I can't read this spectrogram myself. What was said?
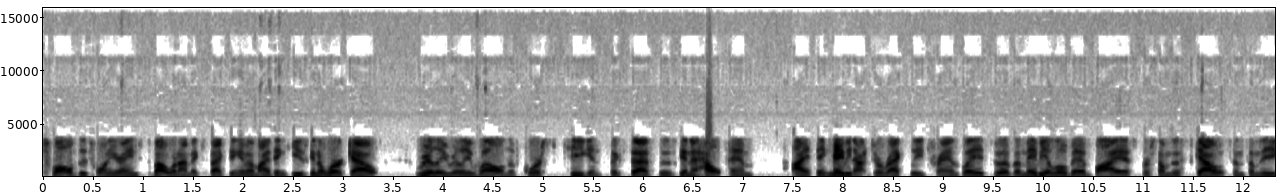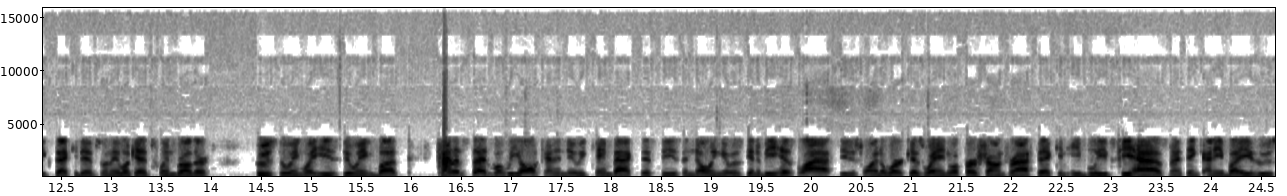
12 to 20 range is about what I'm expecting of him. I think he's going to work out really, really well. And of course, Keegan's success is going to help him. I think maybe not directly translate to it, but maybe a little bit of bias for some of the scouts and some of the executives when they look at twin brother who's doing what he's doing. But kind of said what we all kind of knew. He came back this season knowing it was going to be his last. He just wanted to work his way into a first round draft pick, and he believes he has. And I think anybody who's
